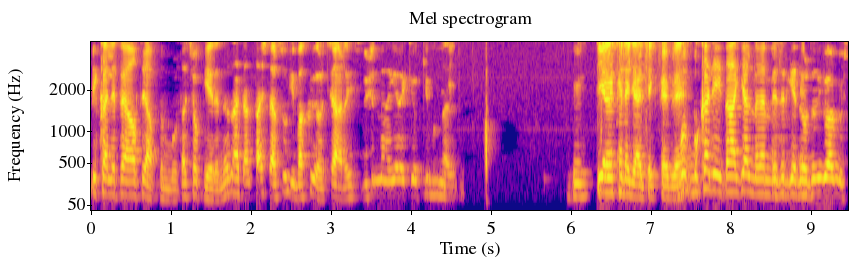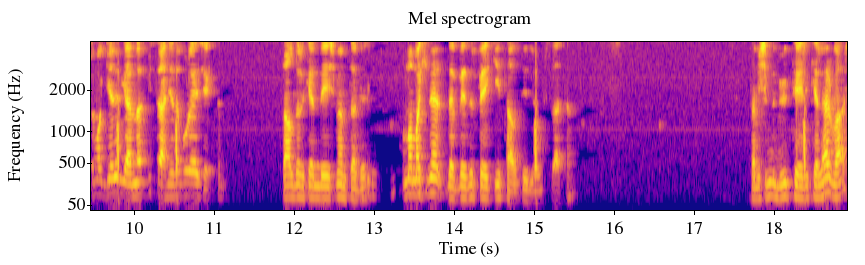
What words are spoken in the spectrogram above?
Bir kale F6 yaptım burada. Çok yerinde. Zaten taşlar su gibi akıyor Çağrı. Hiç düşünmene gerek yok ki bunları. Diğer kale gelecek Febre. Bu, bu kaleyi daha gelmeden vezir G4'ünü görmüştüm. O gelir gelmez bir saniyede buraya çektim. Saldırırken değişmem tabii. Ama makine de vezir F2'yi tavsiye ediyormuş zaten. Tabii şimdi büyük tehlikeler var.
